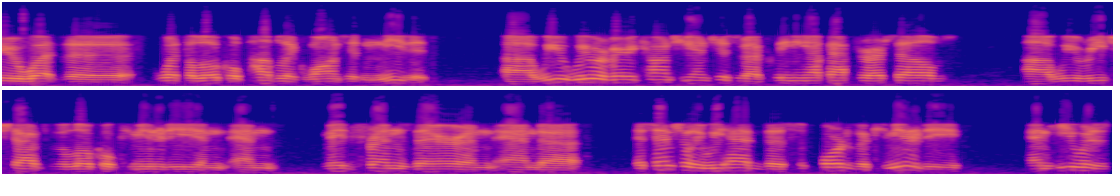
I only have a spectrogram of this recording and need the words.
to what the what the local public wanted and needed. Uh, we we were very conscientious about cleaning up after ourselves. Uh, we reached out to the local community and and made friends there, and and uh, essentially we had the support of the community. And he was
